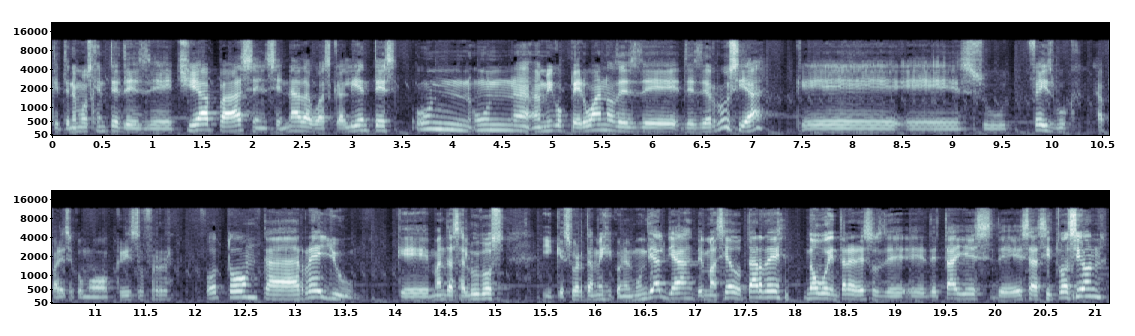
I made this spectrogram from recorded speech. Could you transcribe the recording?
que tenemos gente desde Chiapas, Ensenada, Aguascalientes, un, un amigo peruano desde, desde Rusia, que eh, su Facebook aparece como Christopher Foto Carreyu, que manda saludos y que suerte a México en el Mundial. Ya demasiado tarde, no voy a entrar en esos eh, detalles de esa situación,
